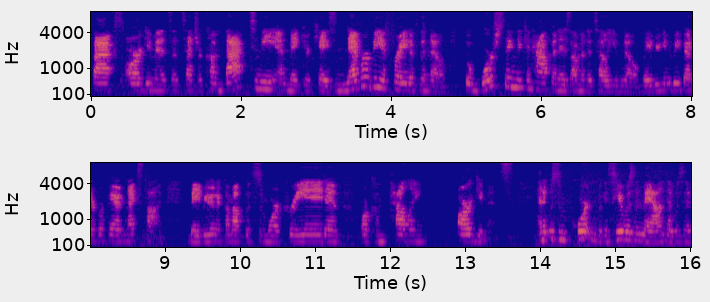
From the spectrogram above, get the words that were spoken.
facts, arguments, etc. Come back to me and make your case. Never be afraid of the no. The worst thing that can happen is I'm going to tell you no. Maybe you're going to be better prepared next time. Maybe you're going to come up with some more creative or compelling arguments. And it was important because here was a man that was an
